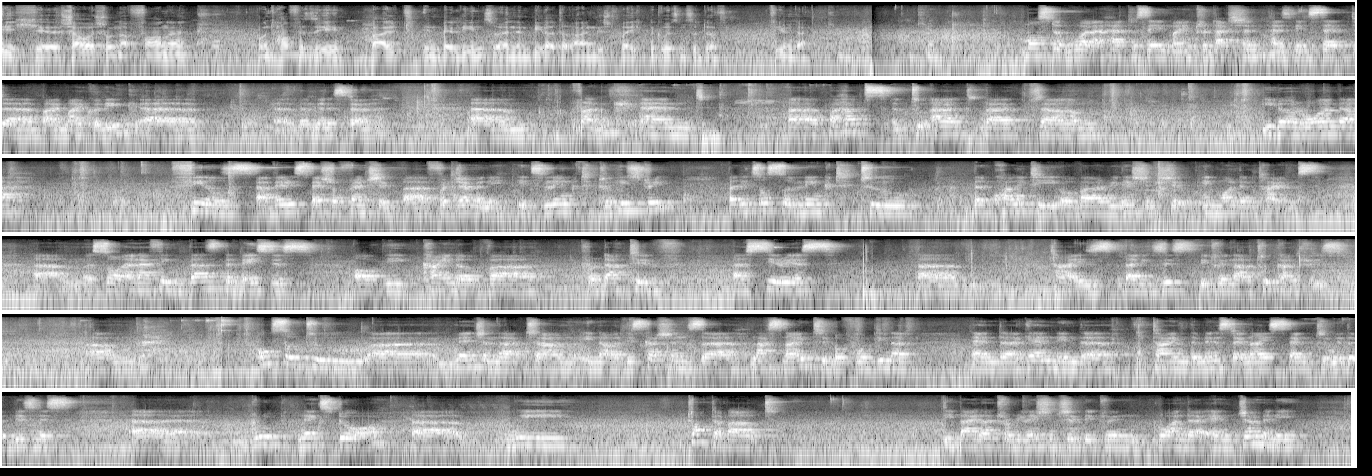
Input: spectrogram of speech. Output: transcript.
ich äh, schaue schon nach vorne und hoffe, Sie bald in Berlin zu einem bilateralen Gespräch begrüßen zu dürfen. Vielen Dank. Most of what I had to say in my introduction has been said uh, by my colleague, uh, uh, the Minister um, Frank, and Uh, perhaps to add that, um, you know, Rwanda feels a very special friendship uh, for Germany. It's linked to history, but it's also linked to the quality of our relationship in modern times. Um, so, and I think that's the basis of the kind of uh, productive, uh, serious um, ties that exist between our two countries. Um, also to uh, mention that um, in our discussions uh, last night before dinner and again in the time the minister and I spent with the business uh, group next door, uh, we talked about the bilateral relationship between Rwanda and Germany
